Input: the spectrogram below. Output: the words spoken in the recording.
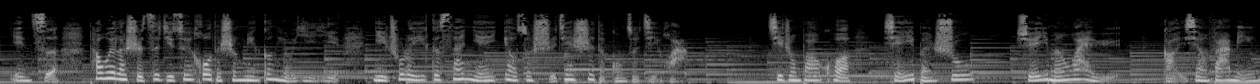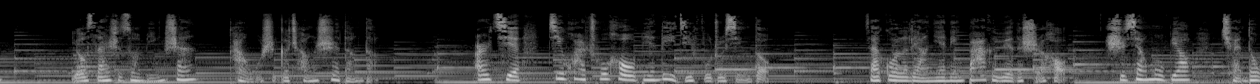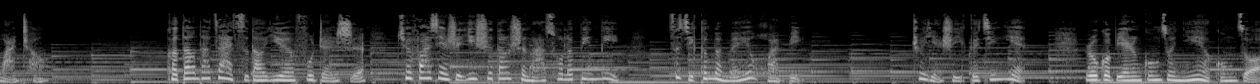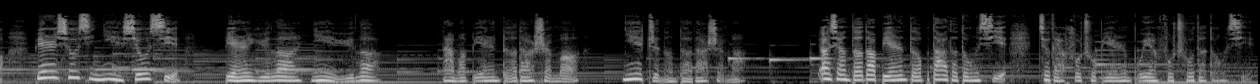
因此，他为了使自己最后的生命更有意义，拟出了一个三年要做十件事的工作计划，其中包括写一本书、学一门外语、搞一项发明、游三十座名山。看五十个城市等等，而且计划出后便立即付诸行动，在过了两年零八个月的时候，十项目标全都完成。可当他再次到医院复诊时，却发现是医师当时拿错了病历，自己根本没有患病。这也是一个经验：如果别人工作你也工作，别人休息你也休息，别人娱乐你也娱乐，那么别人得到什么？你也只能得到什么？要想得到别人得不到的东西，就得付出别人不愿付出的东西，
